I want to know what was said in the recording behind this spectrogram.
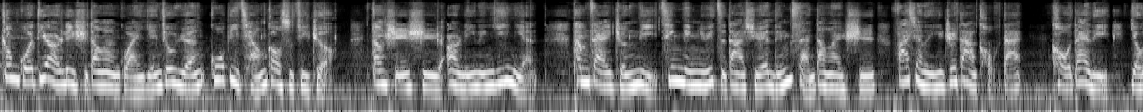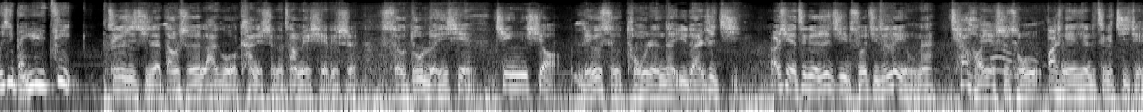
中国第二历史档案馆研究员郭碧强告诉记者，当时是二零零一年，他们在整理金陵女子大学零散档案时，发现了一只大口袋，口袋里有一本日记。这个日记呢，当时拿给我看的时候，上面写的是首都沦陷京校留守同仁的一段日记。而且这个日记所记的内容呢，恰好也是从八十年前的这个季节，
